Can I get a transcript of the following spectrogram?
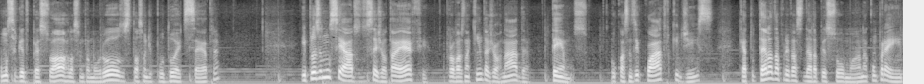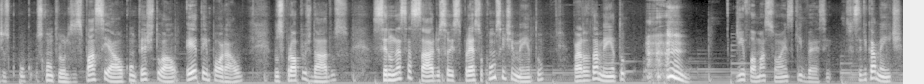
como segredo pessoal, relacionamento amoroso, situação de pudor, etc. E pelos enunciados do CJF, aprovados na quinta jornada, temos o 404, que diz que a tutela da privacidade da pessoa humana compreende os, os, controles espacial, contextual e temporal dos próprios dados, sendo necessário seu expresso consentimento para tratamento de informações que versem especificamente,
